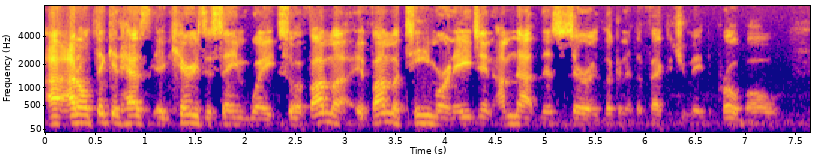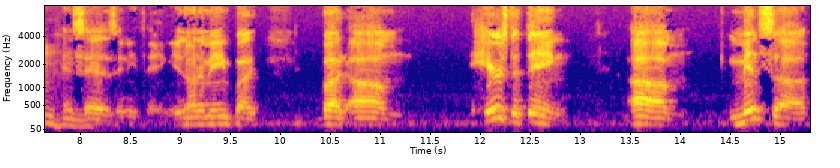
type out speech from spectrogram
I, I don't think it has it carries the same weight. So if I'm a if I'm a team or an agent, I'm not necessarily looking at the fact that you made the Pro Bowl Mhm. and says anything. You know what I mean? But but um, here's the thing, um, Mensah,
